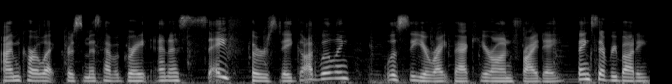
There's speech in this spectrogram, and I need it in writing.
I'm Carlette Christmas. Have a great and a safe Thursday. God willing, we'll see you right back here on Friday. Thanks, everybody.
